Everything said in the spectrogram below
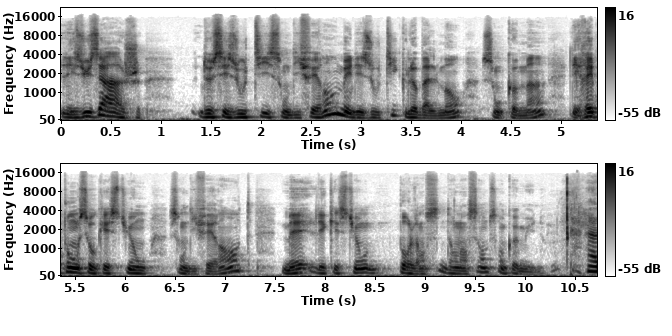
les usages de ces outils sont différents, mais les outils globalement sont communs. Les réponses aux questions sont différentes, mais les questions pour dans l'ensemble sont communes. Ah,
